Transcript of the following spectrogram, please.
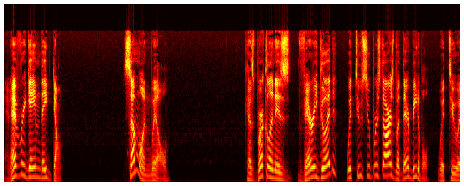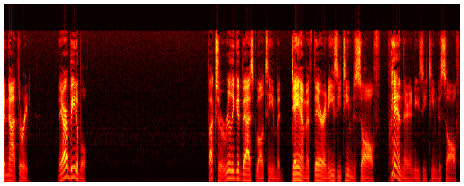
And every game, they don't. Someone will. Because Brooklyn is very good with two superstars, but they're beatable with two and not three. They are beatable. Bucks are a really good basketball team, but damn if they're an easy team to solve. Man, they're an easy team to solve.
